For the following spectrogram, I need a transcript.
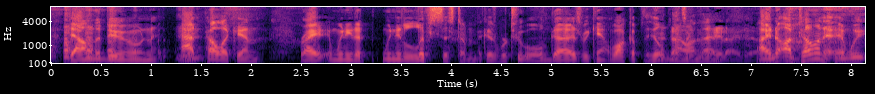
down the dune at Pelican, right? And we need a we need a lift system because we're two old guys. We can't walk up the hill Dude, that's now a and then. idea. I know. I'm telling you. And we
